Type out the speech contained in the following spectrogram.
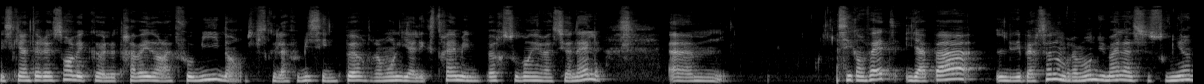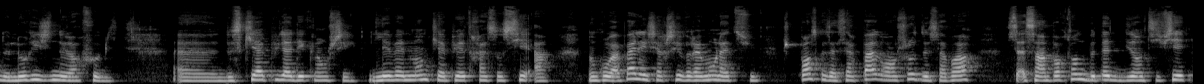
Et ce qui est intéressant avec le travail dans la phobie, parce que la phobie c'est une peur vraiment liée à l'extrême et une peur souvent irrationnelle, c'est qu'en fait il n'y a pas les personnes ont vraiment du mal à se souvenir de l'origine de leur phobie. Euh, de ce qui a pu la déclencher, l'événement qui a pu être associé à. Donc on va pas aller chercher vraiment là-dessus. Je pense que ça sert pas à grand chose de savoir c'est important peut-être d'identifier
